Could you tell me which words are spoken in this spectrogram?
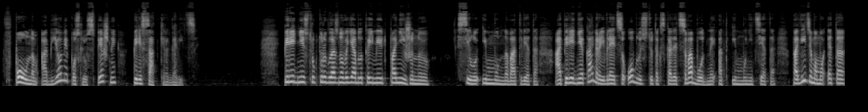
в полном объеме после успешной пересадки роговицы. Передние структуры глазного яблока имеют пониженную силу иммунного ответа, а передняя камера является областью, так сказать, свободной от иммунитета. По-видимому, это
